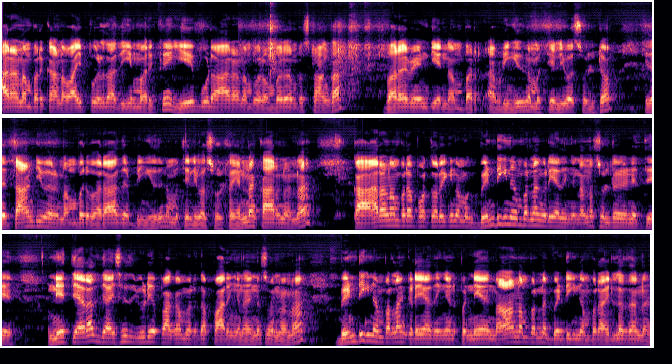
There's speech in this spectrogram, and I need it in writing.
ஆறாம் நம்பருக்கான வாய்ப்புகள் தான் அதிகமாக இருக்குது ஏ போர்டு ஆறாம் நம்பர் ரொம்ப ரொம்ப ஸ்ட்ராங்காக வர வேண்டிய நம்பர் அப்படிங்கிறது நம்ம தெளிவாக சொல்லிட்டோம். இதை தாண்டி வர நம்பர் வராது அப்படிங்கிறது நம்ம தெளிவாக சொல்லிட்டோம் என்ன காரணம்னா க- ஆறாம் நம்பரை பொறுத்த வரைக்கும் நமக்கு பெண்டிங் நம்பர்லாம் கிடையாதுங்க. நான் என்ன சொல்கிறேன் நேற்று நேற்று யாராவது தயவுசெய்து வீடியோ பார்க்காம இருந்தால் பாருங்கள் நான் என்ன சொன்னேன்னா பெண்டிங் நம்பர்லாம் கிடையாதுங்க. இப்போ நே நாலாம் நம்பர்னா பெண்டிங் நம்பரா இல்லை தானே?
